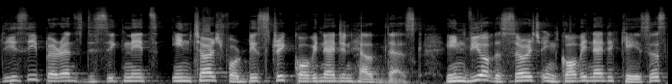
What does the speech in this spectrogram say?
DC Perens designates in charge for district COVID-19 help desk in view of the surge in COVID-19 cases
